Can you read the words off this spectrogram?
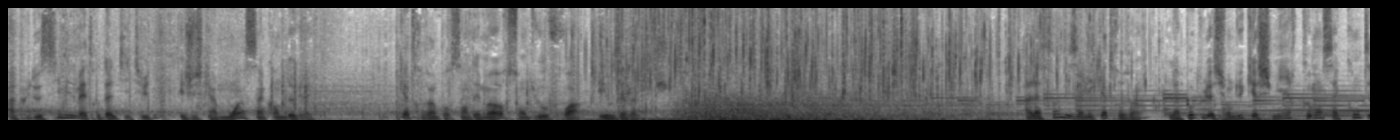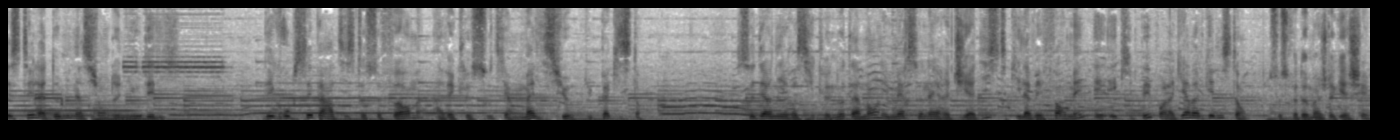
à plus de 6000 mètres d'altitude et jusqu'à moins 50 degrés. 80% des morts sont dus au froid et aux avalanches. À la fin des années 80, la population du Cachemire commence à contester la domination de New Delhi. Des groupes séparatistes se forment avec le soutien malicieux du Pakistan. Ce dernier recycle notamment les mercenaires et djihadistes qu'il avait formés et équipés pour la guerre d'Afghanistan. Ce serait dommage de gâcher.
